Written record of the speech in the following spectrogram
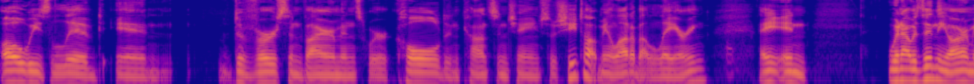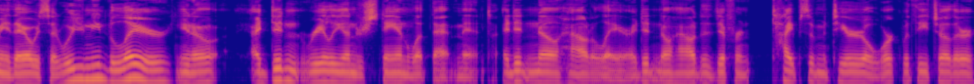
always lived in diverse environments where cold and constant change. So she taught me a lot about layering. And- And when I was in the army, they always said, "Well, you need to layer." You know, I didn't really understand what that meant. I didn't know how to layer. I didn't know how the different types of material work with each other,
